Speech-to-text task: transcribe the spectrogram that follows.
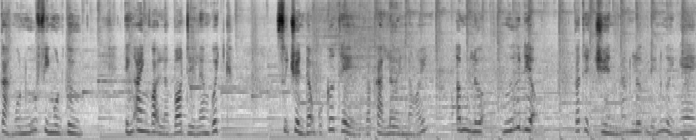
cả ngôn ngữ phi ngôn từ. Tiếng Anh gọi là body language. Sự chuyển động của cơ thể và cả lời nói, âm lượng, ngữ điệu có thể truyền năng lượng đến người nghe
